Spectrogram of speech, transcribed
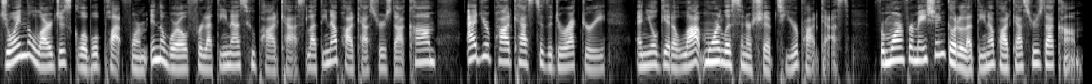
Join the largest global platform in the world for Latinas who podcast, latinapodcasters.com. Add your podcast to the directory, and you'll get a lot more listenership to your podcast. For more information, go to latinapodcasters.com.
